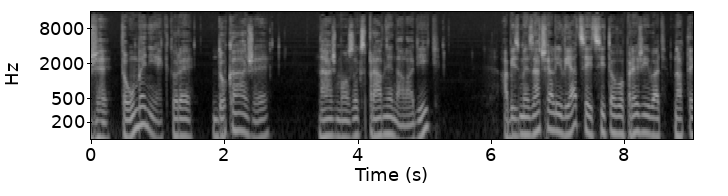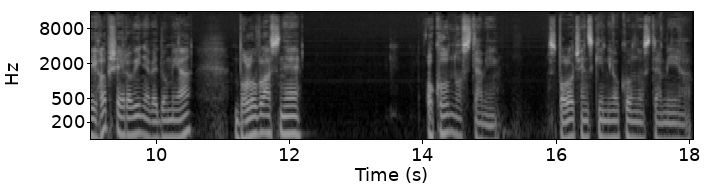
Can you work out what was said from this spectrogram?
Že to umenie, ktoré dokáže náš mozog správne naladiť, aby sme začali viacej citovo prežívať na tej hĺbšej rovine vedomia, bolo vlastne okolnostiami, spoločenskými okolnostiami a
